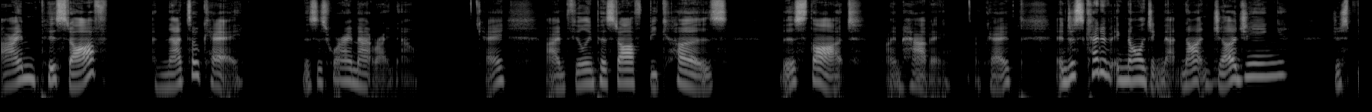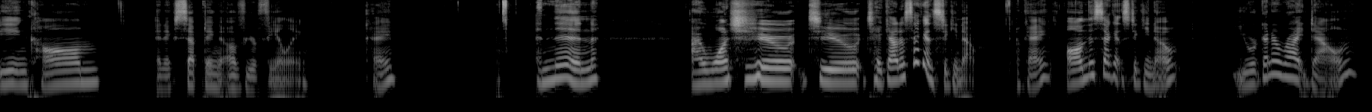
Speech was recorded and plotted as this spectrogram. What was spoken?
I'm pissed off, and that's okay. This is where I'm at right now. Okay? I'm feeling pissed off because this thought I'm having Okay. And just kind of acknowledging that, not judging, just being calm and accepting of your feeling. Okay. And then I want you to take out a second sticky note. Okay. On the second sticky note, you are going to write down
